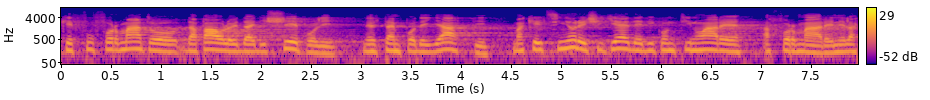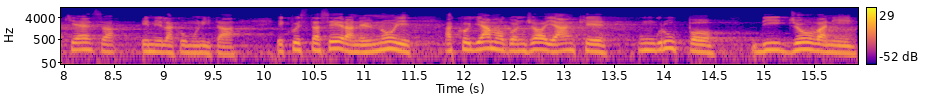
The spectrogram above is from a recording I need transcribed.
che fu formato da Paolo e dai discepoli nel tempo degli atti, ma che il Signore ci chiede di continuare a formare nella Chiesa e nella comunità. E questa sera nel noi accogliamo con gioia anche un gruppo di giovani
